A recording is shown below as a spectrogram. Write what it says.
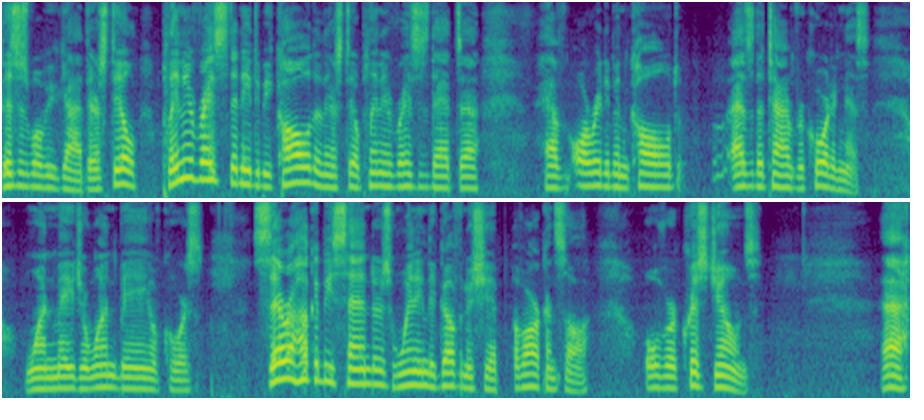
this is what we've got. There's still plenty of races that need to be called, and there's still plenty of races that uh, have already been called as of the time of recording this. One major one being, of course, Sarah Huckabee Sanders winning the governorship of Arkansas over Chris Jones. Uh,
